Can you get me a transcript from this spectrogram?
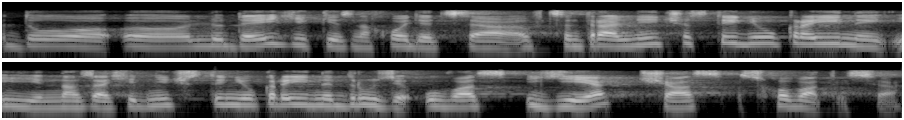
до е, людей, які знаходяться в центральній частині України і на західній частині України. Друзі, у вас є час сховатися.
